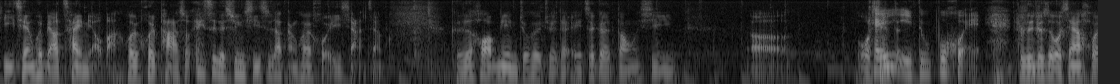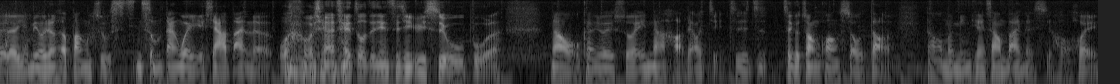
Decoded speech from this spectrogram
以前会比较菜鸟吧，会会怕说，哎、这个讯息是不是要赶快回一下这样。可是后面就会觉得，哎、这个东西，呃。我可以已读不回，不是，就是我现在回了也没有任何帮助，什么单位也下班了，我我现在在做这件事情于事无补了。那我可能就会说，哎、欸，那好，了解，就是这这个状况收到了，然后我们明天上班的时候会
